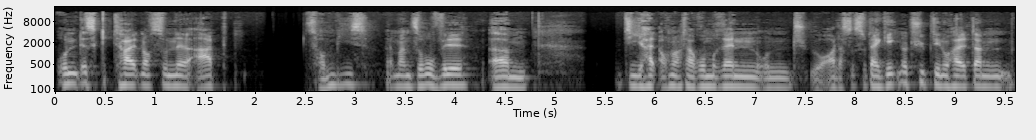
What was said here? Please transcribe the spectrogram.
Und es gibt halt noch so eine Art Zombies, wenn man so will, ähm, die halt auch noch da rumrennen und ja, das ist so dein Gegnertyp, den du halt dann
